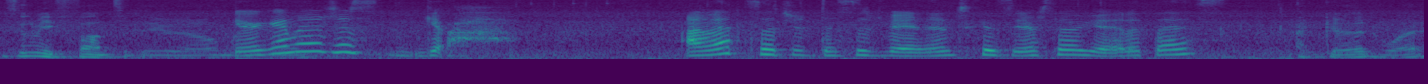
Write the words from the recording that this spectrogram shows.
It's gonna be fun to do though. You're gonna just get. I'm at such a disadvantage because you're so good at this. A good what?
